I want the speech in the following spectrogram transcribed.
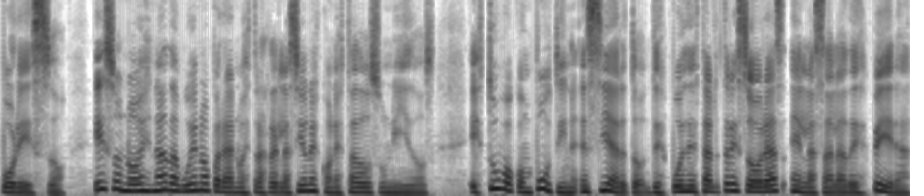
por eso. Eso no es nada bueno para nuestras relaciones con Estados Unidos. Estuvo con Putin, es cierto, después de estar tres horas en la sala de espera.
